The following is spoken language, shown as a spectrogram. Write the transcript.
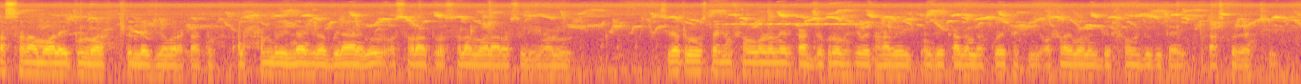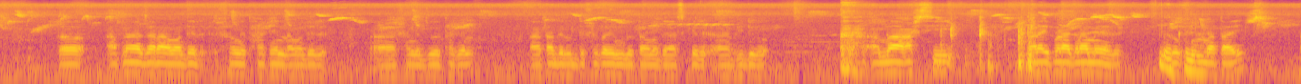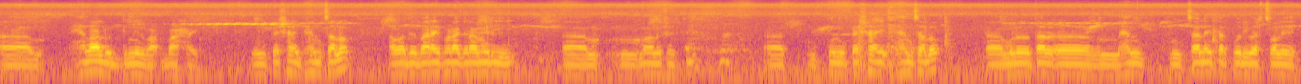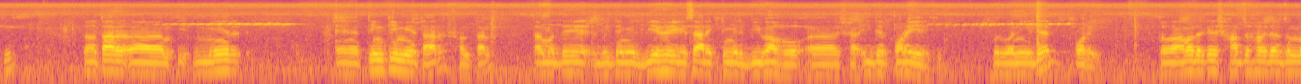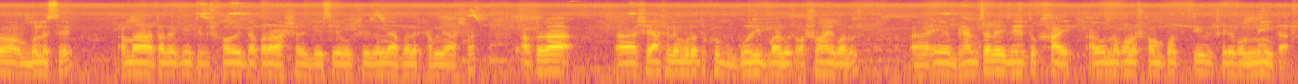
আসসালামু আলাইকুম রহমতুল্লাহি বারাকাতু আলহামদুলিল্লাহ রবিল আলমিন ওসলাত ওসালাম আল্লাহ রসুলহি আমিন। সিরাতুল মুস্তাকিম সংগঠনের কার্যক্রম হিসেবে ধারাবাহিক যে কাজ আমরা করে থাকি অসহায় মানুষদের সহযোগিতায় কাজ করে যাচ্ছি। তো আপনারা যারা আমাদের সঙ্গে থাকেন আমাদের সঙ্গে জুড়ে থাকেন তাদের উদ্দেশ্য করে মূলত আমাদের আজকের ভিডিও। আমরা আসছি বারাইপাড়া গ্রামের দক্ষিণ। মাতায় হেলাল উদ্দিনের বা- বাসায়। উনি পেশায় ভ্যান চালক। আমাদের বারাইপাড়া গ্রামেরই মানুষ আর কি। তিনি পেশায় ভ্যান চালক মূলত তার ভ্যান চালায় তার পরিবার চলে আর কি। তো তার মেয়ের তিনটি মেয়ে তার সন্তান। তার মধ্যে দুইটা মেয়ের বিয়ে হয়ে গেছে, আরেকটি মেয়ের বিবাহ ঈদের পরেই আর কি, কুরবানি ঈদের পরেই। তো আমাদেরকে সাহায্য সহযোগিতার জন্য বলেছে, আমরা তাদেরকে কিছু সহযোগিতা করার আশ্বাস দিয়েছি এবং সেই জন্য আপনাদের সামনে আসা। আপনারা সে আসলে মূলত খুব গরিব মানুষ, অসহায় মানুষ। এ ভ্যান চালেই যেহেতু খায়, আর অন্য কোনো সম্পত্তিও সেরকম নেই তার।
